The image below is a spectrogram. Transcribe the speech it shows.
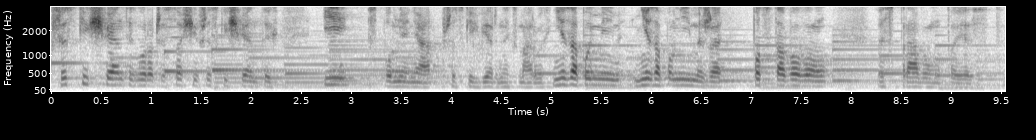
wszystkich świętych, uroczystości wszystkich świętych i wspomnienia wszystkich wiernych zmarłych. Nie zapomnijmy, nie zapomnijmy, że podstawową sprawą to jest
